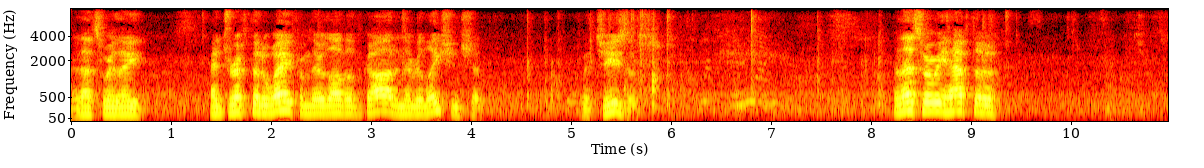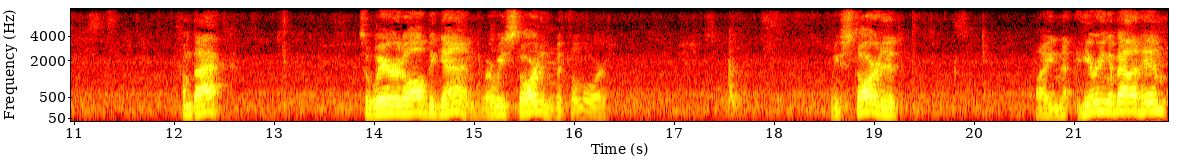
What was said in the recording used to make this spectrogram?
And that's where they had drifted away from their love of God and their relationship with Jesus. And that's where we have to come back to where it all began, where we started with the Lord. We started by hearing about Him,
